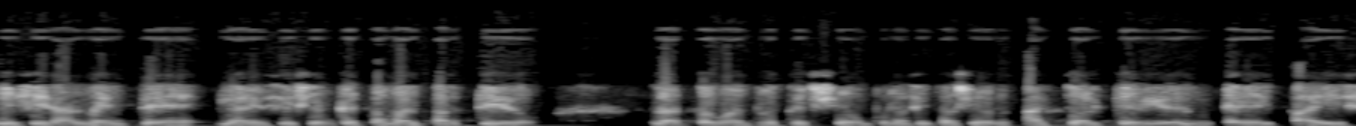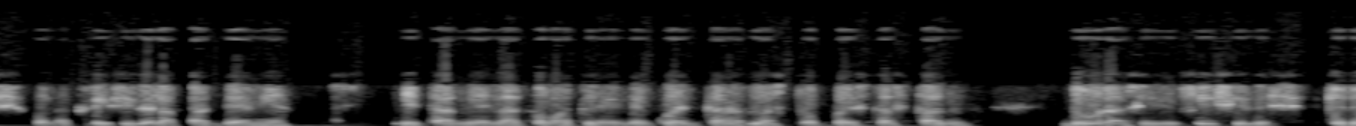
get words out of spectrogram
y finalmente la decisión que toma el partido la toma en protección por la situación actual que vive el, país con la crisis de la pandemia y también la toma teniendo en cuenta las propuestas tan duras y difíciles que,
